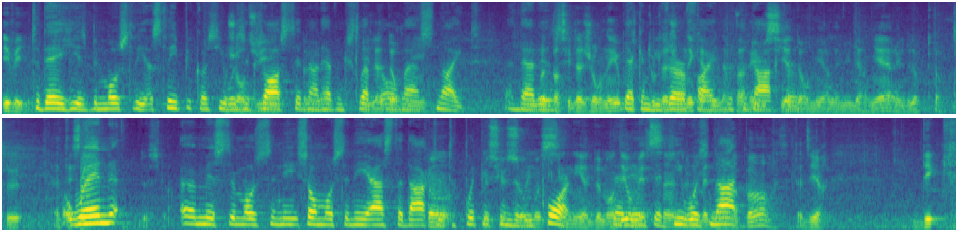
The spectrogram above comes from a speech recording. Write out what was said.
même lorsque notre client est éveillé. Today, he has been mostly asleep because he was Aujourd'hui, exhausted, euh, not having slept il a all dormi last night. And Une that bonne partie de la journée, ou that presque can toute be la journée, car il verified n'a with pas the réussi à doctor. dormir la nuit dernière et le docteur peut attester when de cela. uh, Mr. Mosini, so Mosini asked the doctor Quand to put this in the report, Somoseni a demandé that au is, médecin that de he le was mettre dans le not rapport, c'est-à-dire d'écrire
